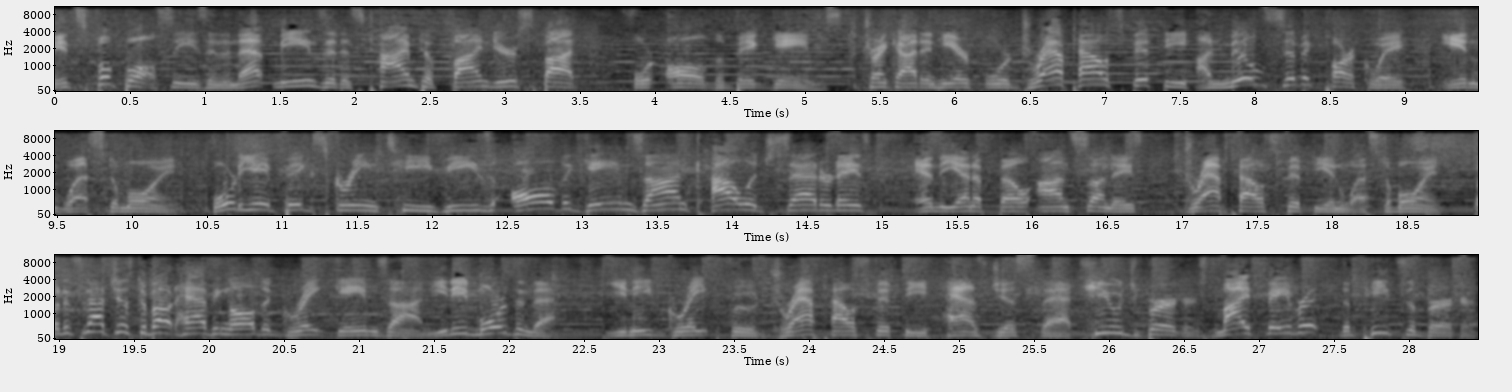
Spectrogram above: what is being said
It's football season, and that means it is time to find your spot for all the big games. Trent Cotton here for Draft House 50 on Mills Civic Parkway in West Des Moines. 48 big screen TVs, all the games on college Saturdays and the NFL on Sundays. Draft House 50 in West Des Moines. But it's not just about having all the great games on. You need more than that. You need great food. Draft House 50 has just that. Huge burgers. My favorite, the pizza burger.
